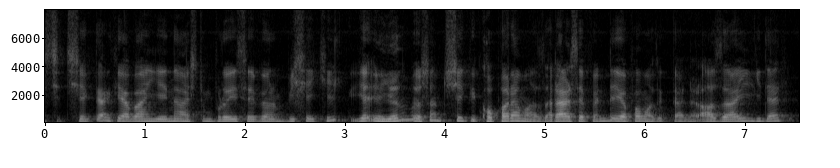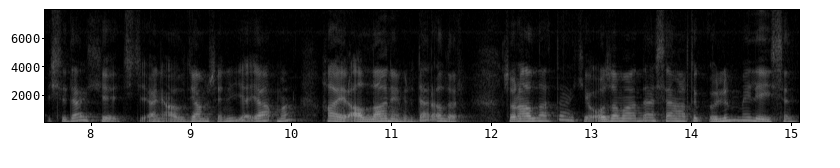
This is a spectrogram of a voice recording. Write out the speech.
Çiçek der ki ya ben yeni açtım burayı seviyorum bir şekil. Ya, yanılmıyorsam çiçek değil koparamazlar. Her seferinde yapamadık derler. Azrail gider işte der ki hani alacağım seni ya, yapma. Hayır Allah'ın emri der alır. Sonra Allah der ki o zaman der sen artık ölüm meleğisin.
